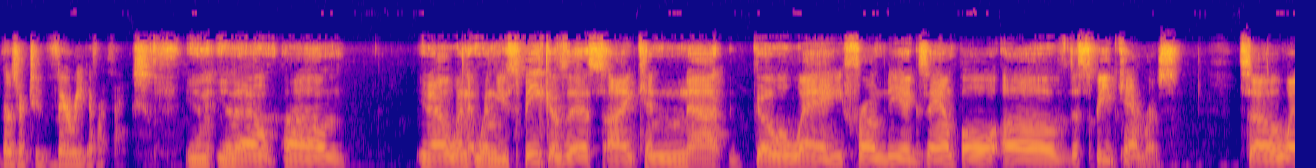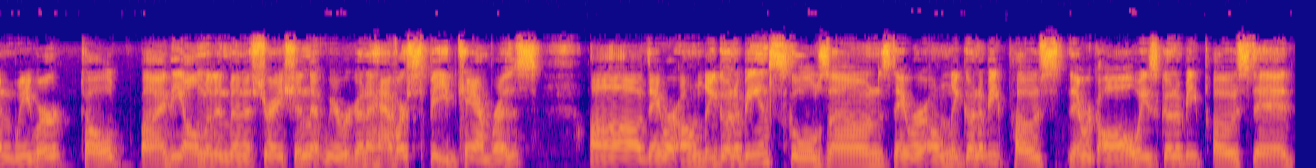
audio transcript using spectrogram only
Those are two very different things. You, you know, um, you know, when when you speak of this, I cannot go away from the example of the speed cameras. So when we were told by the Ulman administration that we were going to have our speed cameras, uh, they were only going to be in school zones. They were only going to be post. They were always going to be posted,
